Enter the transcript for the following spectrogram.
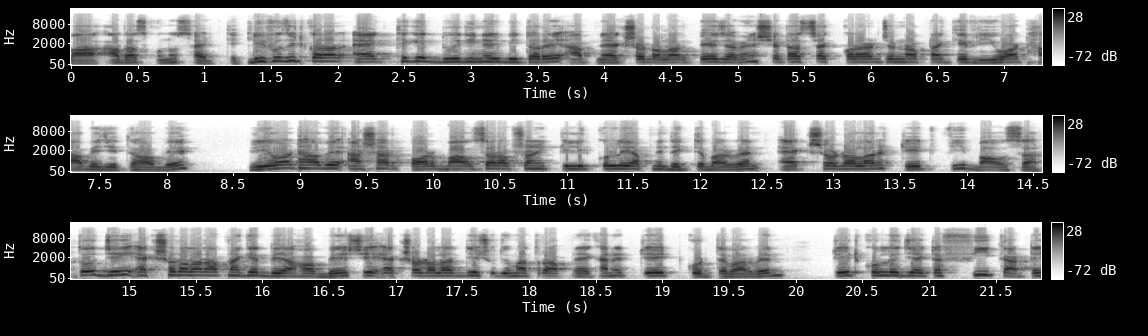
বা আদার্স কোনো সাইট থেকে। ডিপোজিট করার এক থেকে দুই দিনের ভিতরে আপনি একশো ডলার পেয়ে যাবেন। সেটা চেক করার জন্য আপনাকে রিওয়ার্ড হাবে যেতে হবে। রিওয়ার্ড হাবে আসার পর বাউসার অপশনে ক্লিক করলেই আপনি দেখতে পারবেন একশো ডলার ট্রেড ফি বাউসার। তো যেই একশো ডলার আপনাকে দেয়া হবে, সেই একশো ডলার দিয়ে শুধুমাত্র আপনি এখানে ট্রেড করতে পারবেন। ট্রেড করলে যে একটা ফি কাটে,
